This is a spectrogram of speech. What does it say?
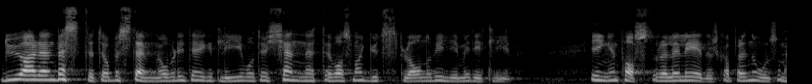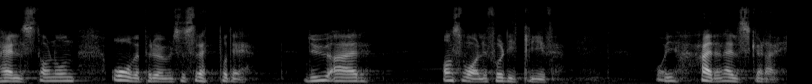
Du er den beste til å bestemme over ditt eget liv og til å kjenne etter hva som er Guds plan og vilje med ditt liv. Ingen pastor eller lederskap eller noen som helst har noen overprøvelsesrett på det. Du er ansvarlig for ditt liv. Og Herren elsker deg.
